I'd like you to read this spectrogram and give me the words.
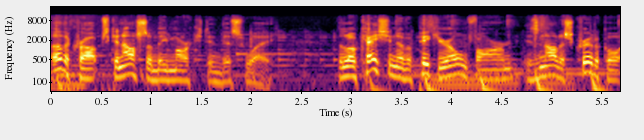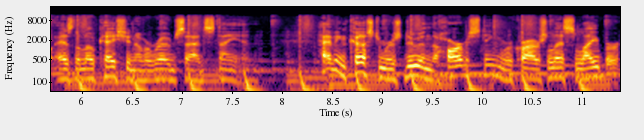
Other crops can also be marketed this way. The location of a pick your own farm is not as critical as the location of a roadside stand. Having customers doing the harvesting requires less labor,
